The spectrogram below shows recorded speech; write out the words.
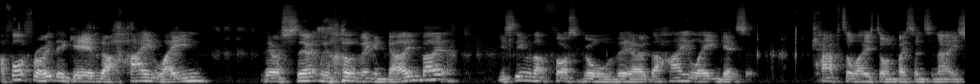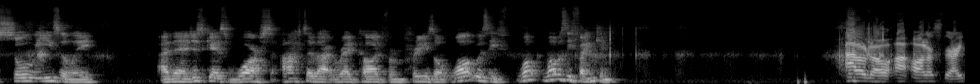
I thought throughout the game, the high line, they were certainly loving and dying by it. You see with that first goal there, the high line gets capitalised on by Cincinnati so easily, and then it just gets worse after that red card from Friesel. What was he? What What was he thinking? I don't know. I, honestly, I,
